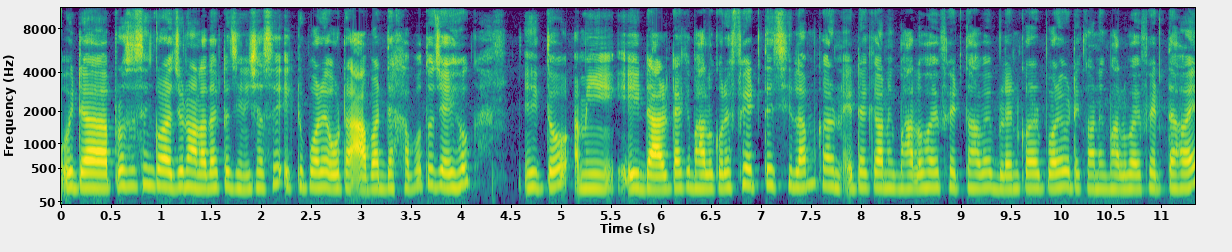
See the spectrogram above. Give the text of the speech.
ওইটা প্রসেসিং করার জন্য আলাদা একটা জিনিস আছে, একটু পরে ওটা আবার দেখাবো। তো যাই হোক, এই তো আমি এই ডালটাকে ভালো করে ফেটতেছিলাম, কারণ এটাকে অনেক ভালোভাবে ফেটতে হবে। ব্লেন্ড করার পরে ওটাকে অনেক ভালোভাবে ফেটতে হয়।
